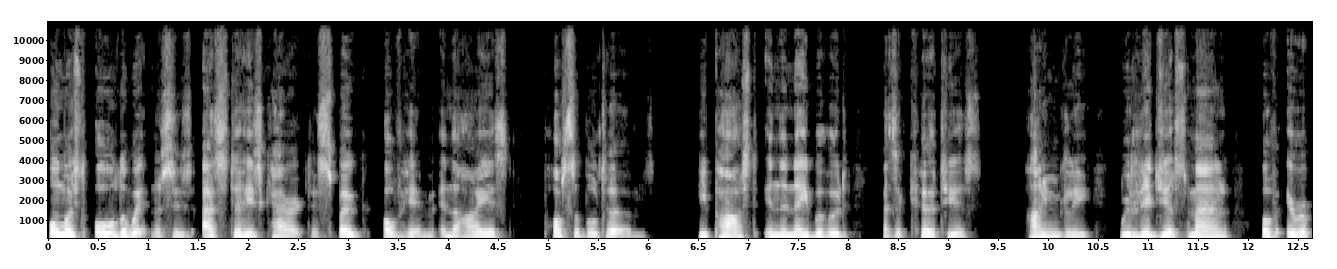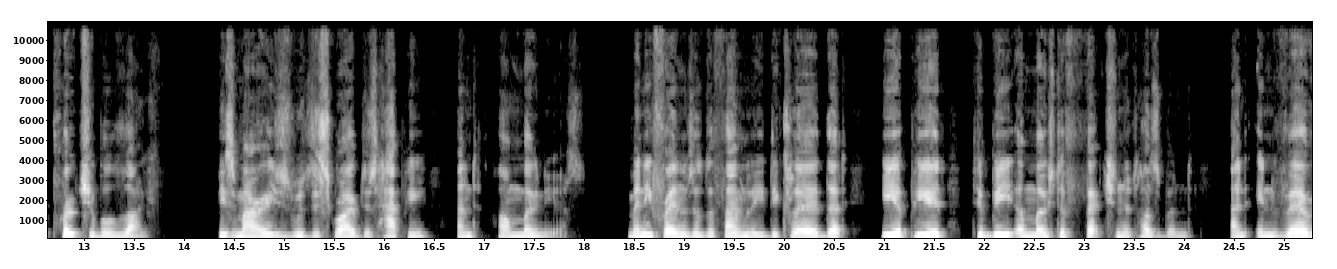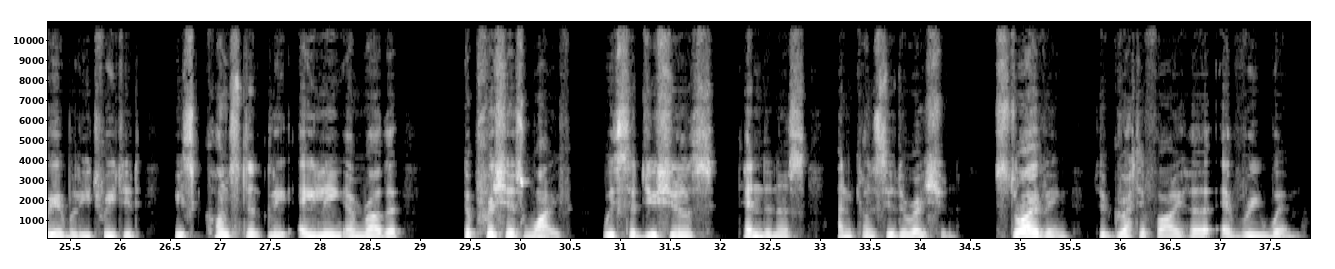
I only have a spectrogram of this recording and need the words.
Almost all the witnesses as to his character spoke of him in the highest possible terms. He passed in the neighbourhood as a courteous, kindly, religious man of irreproachable life. His marriage was described as happy and harmonious. Many friends of the family declared that he appeared to be a most affectionate husband and invariably treated his constantly ailing and rather capricious wife with seductious tenderness and consideration, striving to gratify her every whim.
